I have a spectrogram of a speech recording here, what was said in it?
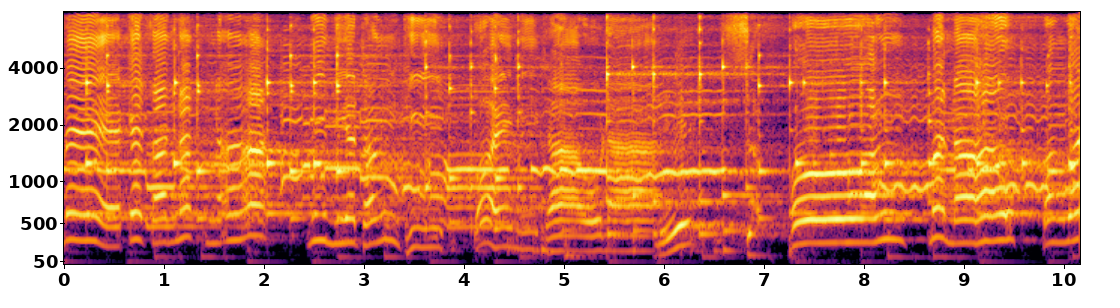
แม่แค่ต่างนักหนามีเมียทั้งทีก็ให้มีชาวนาเอ๊ะพวงมะนาวฟังไว้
